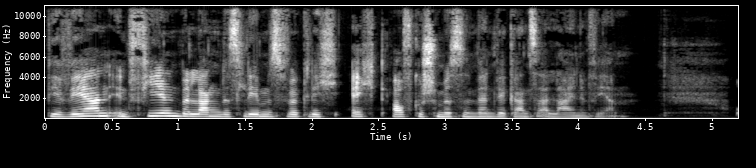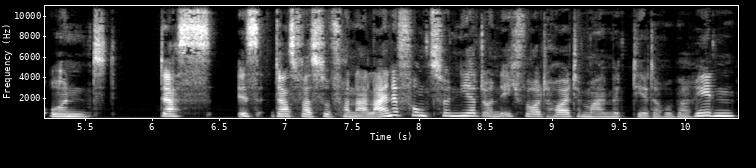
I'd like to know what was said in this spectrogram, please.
wir wären in vielen Belangen des Lebens wirklich echt aufgeschmissen, wenn wir ganz alleine wären. Und das ist das, was so von alleine funktioniert. Und ich wollte heute mal mit dir darüber reden,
